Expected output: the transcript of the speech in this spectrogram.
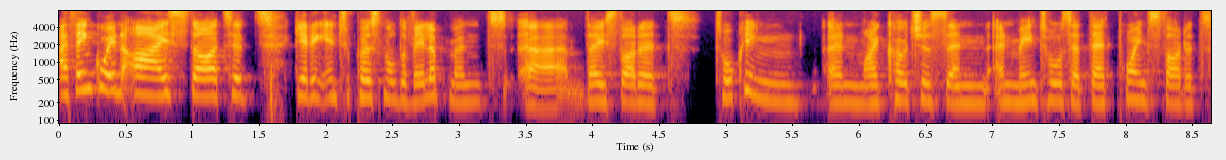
I think when I started getting into personal development, um, they started talking, and my coaches and and mentors at that point started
